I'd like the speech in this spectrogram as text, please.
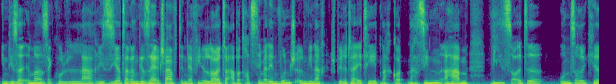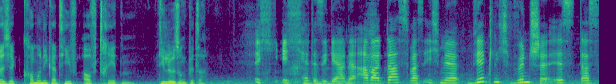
in dieser immer säkularisierteren Gesellschaft, in der viele Leute aber trotzdem ja den Wunsch irgendwie nach Spiritualität, nach Gott, nach Sinn haben, wie sollte unsere Kirche kommunikativ auftreten? Die Lösung bitte. Ich, ich hätte sie gerne. Aber das, was ich mir wirklich wünsche, ist, dass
